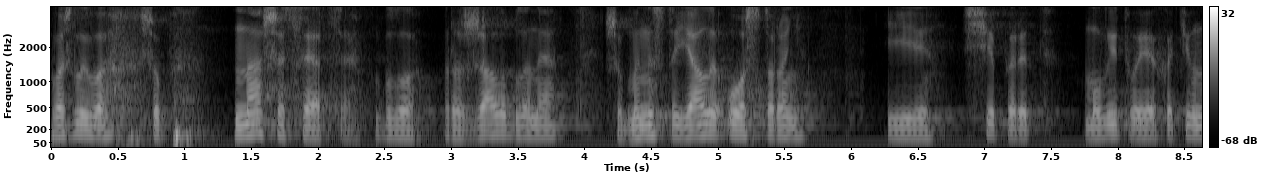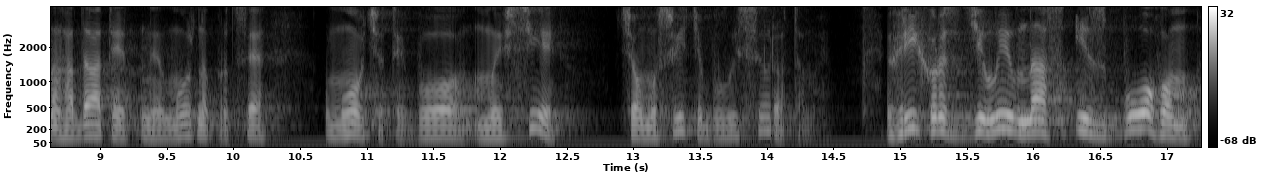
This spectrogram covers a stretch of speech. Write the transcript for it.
Важливо, щоб наше серце було розжалоблене, щоб ми не стояли осторонь. І ще перед молитвою я хотів нагадати, не можна про це умовчати, бо ми всі в цьому світі були сиротами. Гріх розділив нас із Богом,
